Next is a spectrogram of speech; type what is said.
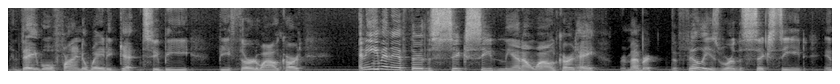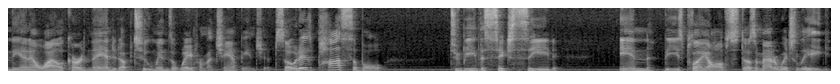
they will find a way to get to be the third wild card. And even if they're the sixth seed in the NL wild card, hey, remember the Phillies were the sixth seed in the NL wild card and they ended up two wins away from a championship. So it is possible to be the sixth seed in these playoffs, doesn't matter which league,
